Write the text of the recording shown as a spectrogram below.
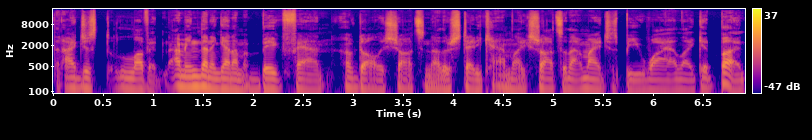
that I just love it. I mean, then again, I'm a big fan of dolly shots and other steady cam like shots, so that might just be why I like it, but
